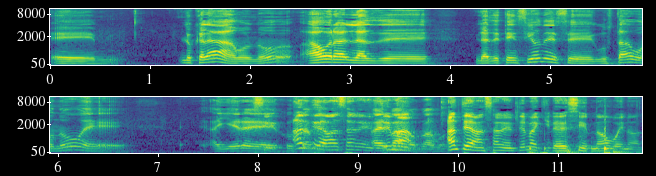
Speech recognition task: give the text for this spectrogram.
Eh, lo que hablábamos, ¿no? Ahora las de las detenciones, eh, Gustavo, ¿no? Ayer Sí, justamente- Antes de avanzar en el ver, tema, vamos, vamos. antes de avanzar en el tema quiero decir, no, bueno,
